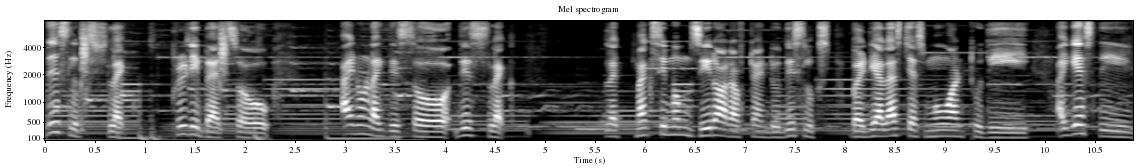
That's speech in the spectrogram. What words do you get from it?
this looks like pretty bad so I don't like this so this like like maximum 0 out of 10 dude. This looks but yeah let's just move on to the i guess the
